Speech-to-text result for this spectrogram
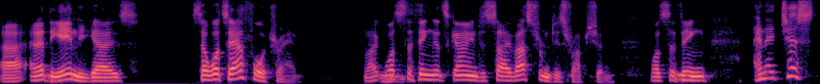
Uh, and at the end, he goes, So, what's our Fortran? Like, what's the thing that's going to save us from disruption? What's the mm. thing? And it just,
